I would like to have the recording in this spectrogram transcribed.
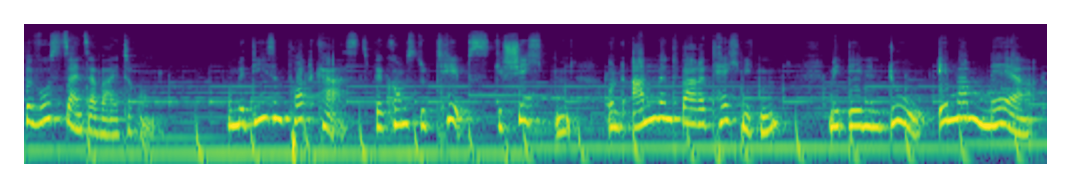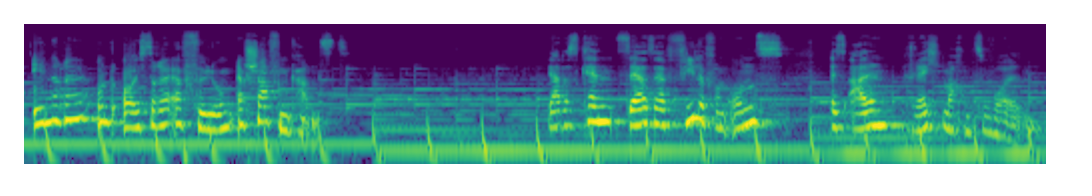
Bewusstseinserweiterung. Und mit diesem Podcast bekommst du Tipps, Geschichten und anwendbare Techniken, mit denen du immer mehr innere und äußere Erfüllung erschaffen kannst. Ja, das kennen sehr, sehr viele von uns, es allen recht machen zu wollen.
